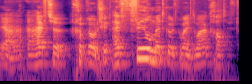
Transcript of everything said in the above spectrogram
ja, hij heeft ze geproduceerd. Hij heeft veel met Kurt Cobain te maken gehad. Hij heeft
